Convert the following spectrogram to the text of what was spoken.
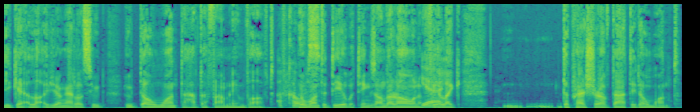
you get a lot of young adults who who don't want to have their family involved. Of course. Who want to deal with things on their own and Yeah. feel like the pressure of that they don't want.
